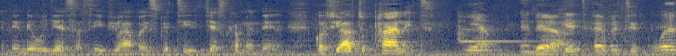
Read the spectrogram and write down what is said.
And then they will just say, if you have expertise, just come and then, because you have to pan it Yep. and then Yeah. get everything. Well,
